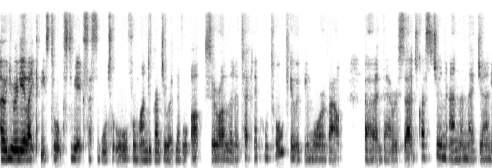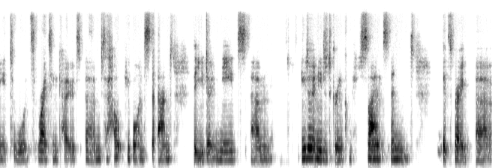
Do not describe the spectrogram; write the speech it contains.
I would really like these talks to be accessible to all from undergraduate level up. So rather than a technical talk, it would be more about uh, their research question and then their journey towards writing code um, to help people understand that you don't need um, you don't need a degree in computer science and it's very uh,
